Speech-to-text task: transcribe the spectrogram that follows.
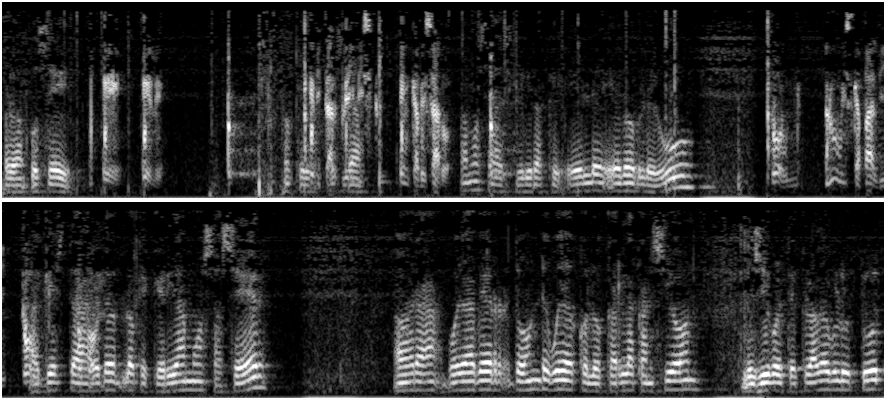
Perdón, puse E, L, ok, editar playlist, encabezado, Vamos a escribir aquí L E W. Tom, Luis Capaldi, Aquí está, es lo que queríamos hacer. Ahora voy a ver dónde voy a colocar la canción. Les digo, el teclado Bluetooth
